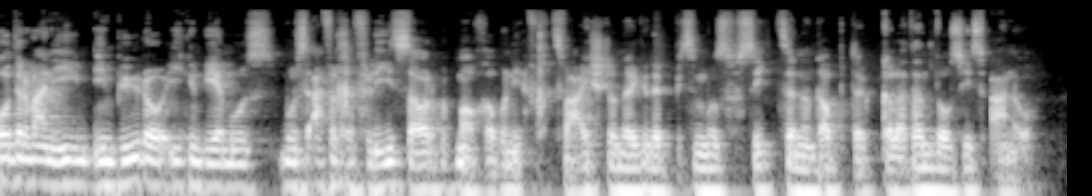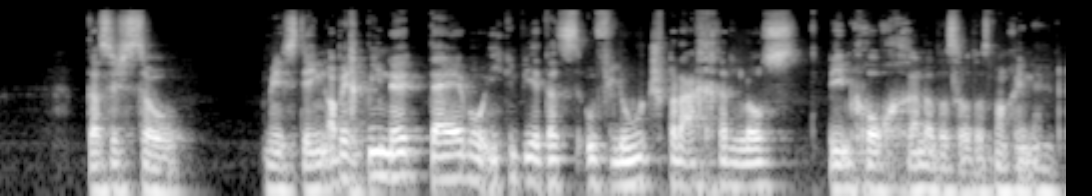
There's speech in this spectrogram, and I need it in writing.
Oder wenn ich im Büro irgendwie muss, muss einfach eine Fleissarbeit machen, wo ich einfach zwei Stunden irgendetwas muss sitzen und abdöckeln, dann höre ich es auch noch. Das ist so mein Ding. Aber ich bin nicht der, der irgendwie das auf Lautsprecher lässt beim Kochen oder so. Das mache ich nicht.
